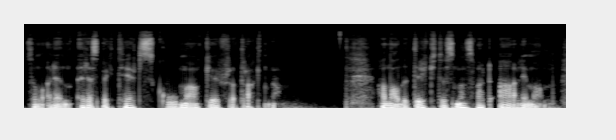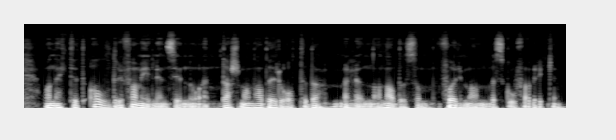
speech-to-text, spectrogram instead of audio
som var en respektert skomaker fra traktene. Han hadde et rykte som en svært ærlig mann, og nektet aldri familien sin noe dersom han hadde råd til det med lønnen han hadde som formann ved skofabrikken.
